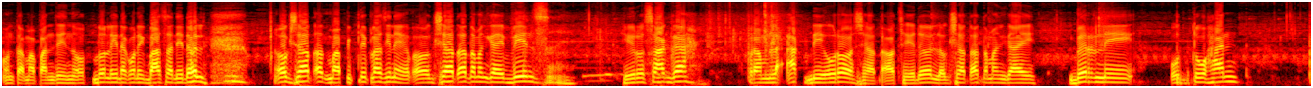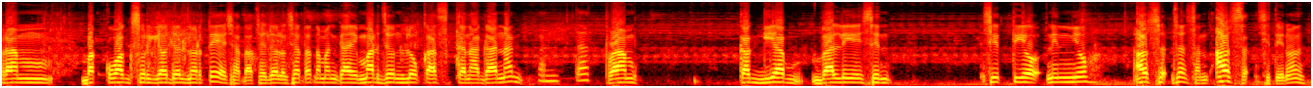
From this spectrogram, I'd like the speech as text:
unta mapandin. O, Doon lang ako nagbasa ni Dol. Og shout out, mga 50 plus ini. Og shout out naman kay Vince Hirosaga from Laak de Oro. Shout out sa iyo, Dol. Og shout out naman kay Berne Udtuhan from Bakwag, Surigao del Norte. Shout out sa iyo, Dol. Og shout out naman kay Marjon Lucas Kanaganag Pantat. from Caguia Valley Sitio Niño Aus sa San Aus Sitio nun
